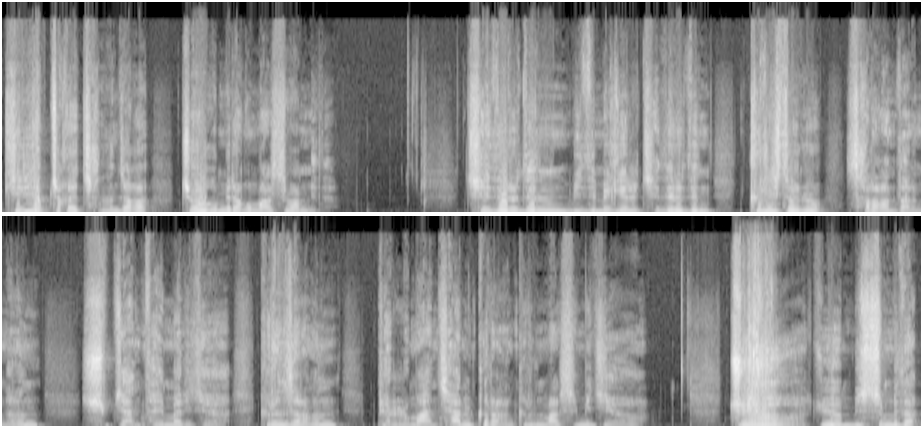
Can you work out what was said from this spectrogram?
길이 협착하여 찾는 자가 적음이라고 말씀합니다. 제대로 된 믿음의 길, 제대로 된 그리스도인으로 살아간다는 것은 쉽지 않다 이 말이죠. 그런 사람은 별로 많지 않을 거라는 그런 말씀이지요. 주여, 주여 믿습니다.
